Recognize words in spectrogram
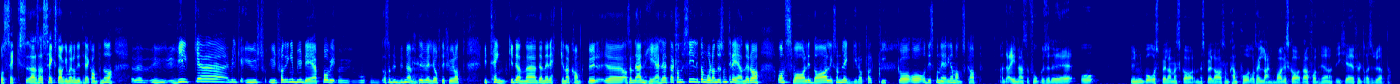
på seks, altså seks dager mellom de tre kampene. da. Eh, Hvilke, hvilke utfordringer byr det på? Vi, altså du, du nevnte veldig ofte i fjor at vi tenker denne, denne rekken av kamper uh, altså Det er en helhet der, kan du si. Litt om hvordan du som trener og, og ansvarlig da liksom legger opp taktikk og, og, og disponering av mannskap. Det eneste fokuset det er å unngå å spille med, skade, med spillere som kan pådra seg langvarige skader fordi de ikke er fullt restituerte.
